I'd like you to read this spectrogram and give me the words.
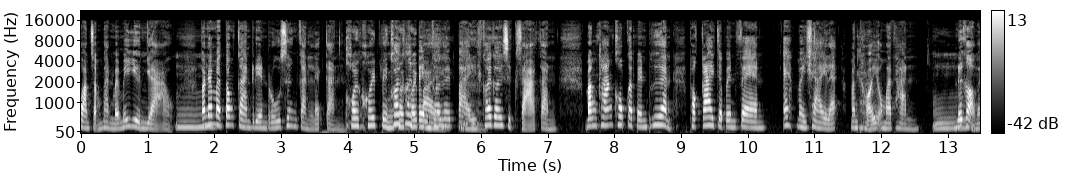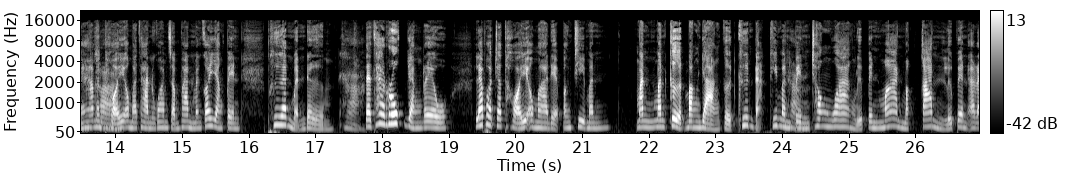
ความสัมพันธ์มันไม่ยืนยาวอืมราะนั้นมันต้องการเรียนรู้ซึ่งกันและกัน ค่อยๆเป็นค่ค่ออยยๆๆเป็นไปค่อยๆไป ค่อยๆศึกษากัน บางครั้งคบกันเป็นเพื่อน พอใกล้จะเป็นแฟนเอ๊ะไม่ใช่แล้วมันถอยออกมาทันอืมนึกออกไหมฮะมันค่ถอยออกมาทันความสัมพันธ์มันก็ยังเป็นเพื่อนเหมือนเดิมค่ะแต่ถ้ารุกอย่างเร็ว แล้วพอจะถอยออกมาเดี๋ยบางทีมันมันมันเกิดบางอย่างเกิดขึ้นอะที่มันค่ะเป็นช่องว่างหรือเป็นม่านมากั้น หรือเป็นอะไร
